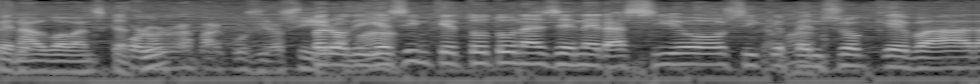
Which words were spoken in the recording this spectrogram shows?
fent algo abans que tu. Però repercussió, sí, però home. diguéssim que tota una generació sí que Home. penso que va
